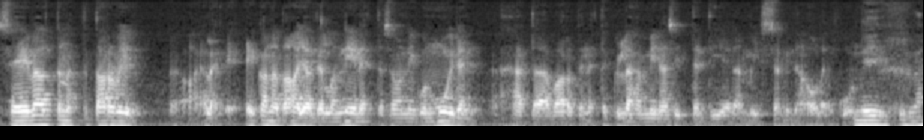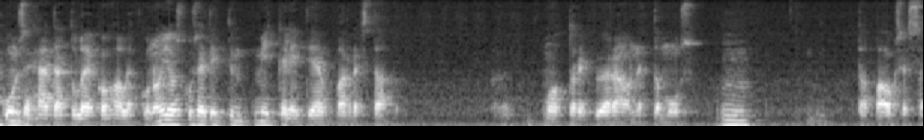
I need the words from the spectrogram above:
se ei välttämättä tarvi, ei kannata ajatella niin, että se on niin kuin muiden hätää varten, että kyllähän minä sitten tiedän, missä minä olen, kun, Niin, kyllä. kun se hätä tulee kohdalle. Kun on joskus etitty Mikkelin tien varresta moottoripyöräonnettomuus Mm. tapauksessa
